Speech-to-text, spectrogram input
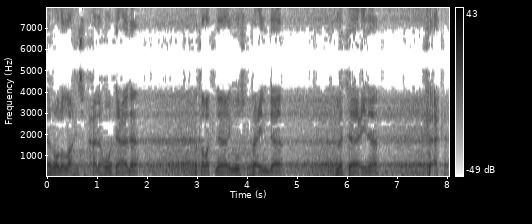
قول الله سبحانه وتعالى وتركنا يوسف عند متاعنا فأكل.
